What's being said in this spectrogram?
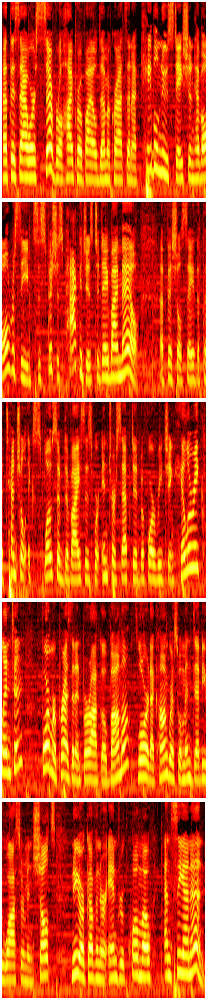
At this hour, several high profile Democrats and a cable news station have all received suspicious packages today by mail. Officials say the potential explosive devices were intercepted before reaching Hillary Clinton, former President Barack Obama, Florida Congresswoman Debbie Wasserman Schultz, New York Governor Andrew Cuomo, and CNN.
